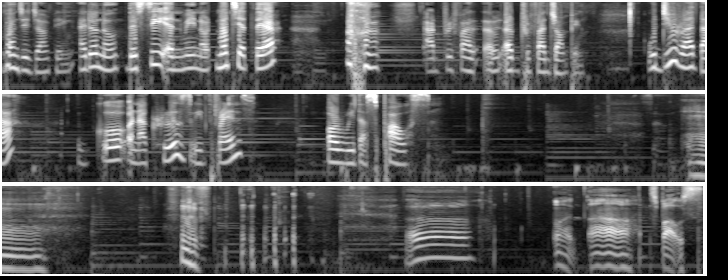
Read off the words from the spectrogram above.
Bungee jumping. I don't know. The sea and me not not yet there. I'd prefer uh, i'd prefer jumping. Would you rather go on a cruise with friends or with a spouse Mm. uh, what? Uh, spouse.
